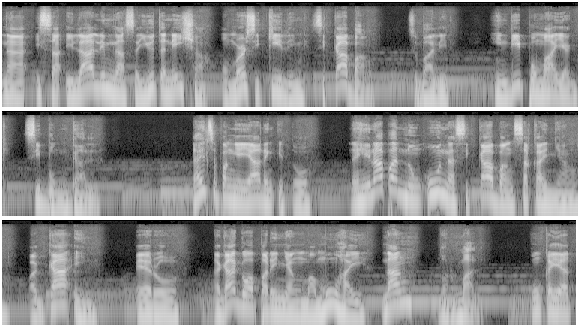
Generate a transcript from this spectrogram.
na isa ilalim na sa euthanasia o mercy killing si Kabang, subalit hindi pumayag si Bunggal. Dahil sa pangyayaring ito, nahirapan nung una si Kabang sa kanyang pagkain pero nagagawa pa rin niyang mamuhay ng normal. Kung kaya't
